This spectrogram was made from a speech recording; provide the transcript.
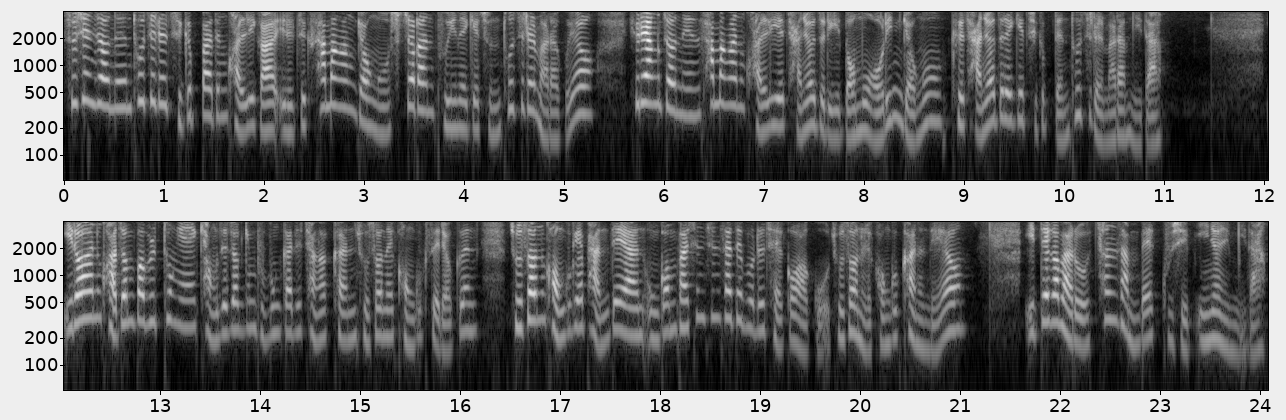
수신전은 토지를 지급받은 관리가 일찍 사망한 경우 수절한 부인에게 준 토지를 말하고요. 휴량전은 사망한 관리의 자녀들이 너무 어린 경우 그 자녀들에게 지급된 토지를 말합니다. 이러한 과전법을 통해 경제적인 부분까지 장악한 조선의 건국 세력은 조선 건국에 반대한 온건파 신진사대부를 제거하고 조선을 건국하는데요. 이때가 바로 1392년입니다.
